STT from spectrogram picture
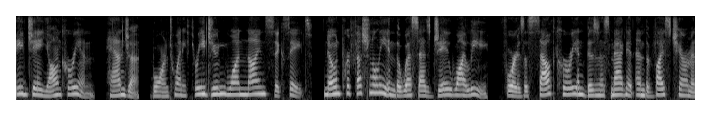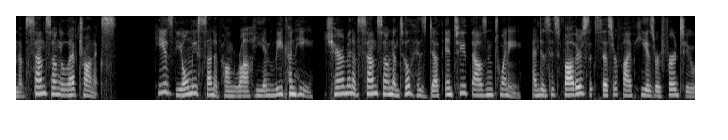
Lee Jae-yong Korean, Hanja, born 23 June 1968, known professionally in the West as J.Y. Lee, 4 is a South Korean business magnate and the vice chairman of Samsung Electronics. He is the only son of Hong Ra-hee and Lee Kun-hee, chairman of Samsung until his death in 2020, and is his father's successor 5 he is referred to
